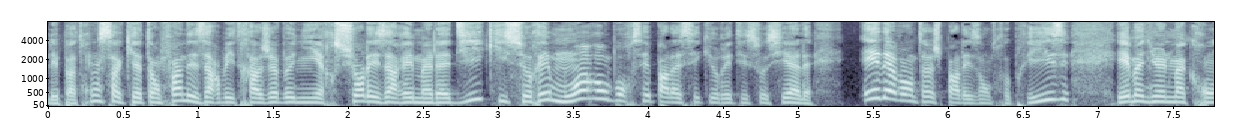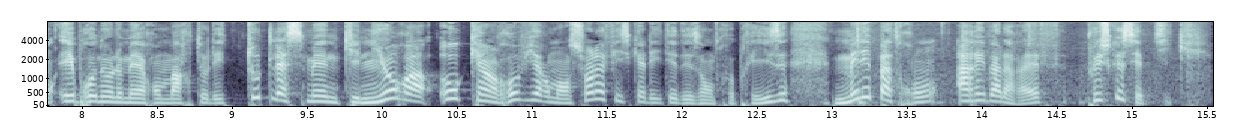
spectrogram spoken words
Les patrons s'inquiètent enfin des arbitrages à venir sur les arrêts maladie qui seraient moins remboursés par la sécurité sociale et davantage par les entreprises. Emmanuel Macron et Bruno Le Maire ont martelé toute la semaine qu'il n'y aura aucun revirement sur la fiscalité des entreprises, mais les patrons arrivent à la ref plus que sceptiques.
